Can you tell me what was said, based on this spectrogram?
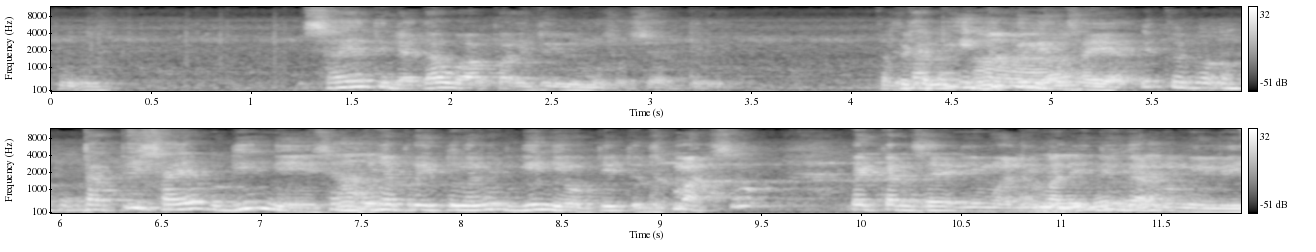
Mm-mm. saya tidak tahu apa itu ilmu sosial teori. Tapi, kan- itu ah, pilihan saya. Itu. Tapi saya begini, Ah. saya punya perhitungannya begini waktu itu termasuk rekan saya di Malim Malim ini juga ya. memilih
